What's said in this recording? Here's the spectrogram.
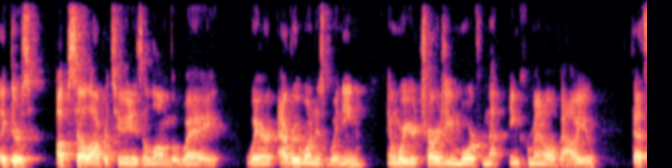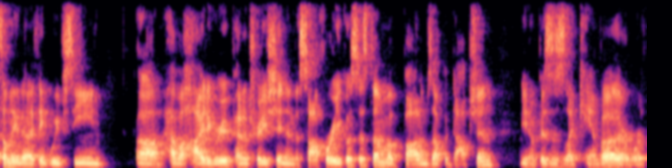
like there's upsell opportunities along the way where everyone is winning and where you're charging more from that incremental value. That's something that I think we've seen um, have a high degree of penetration in the software ecosystem of bottoms up adoption. You know, businesses like Canva are worth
